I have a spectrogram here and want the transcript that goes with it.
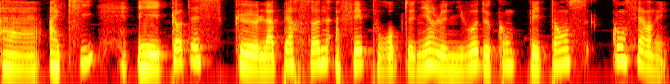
à, qui, et quand est-ce que la personne a fait pour obtenir le niveau de compétence concerné.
